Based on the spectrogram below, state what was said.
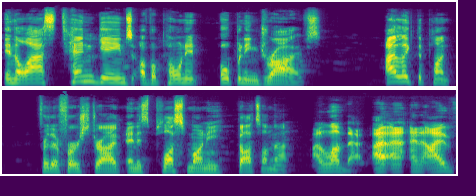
in the last 10 games of opponent opening drives. I like the punt for their first drive, and it's plus money. Thoughts on that? I love that. I, I, and I've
